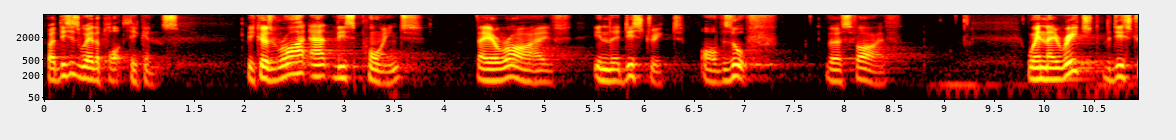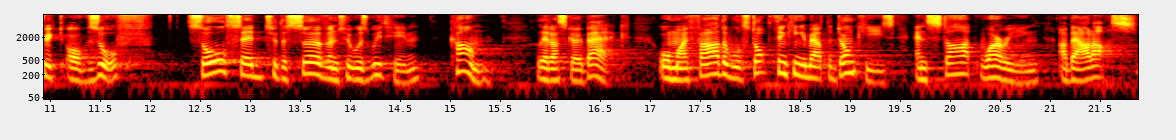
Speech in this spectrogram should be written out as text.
But this is where the plot thickens. Because right at this point, they arrive in the district of Zuph. Verse 5. When they reached the district of Zuph, Saul said to the servant who was with him, Come, let us go back or my father will stop thinking about the donkeys and start worrying about us.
